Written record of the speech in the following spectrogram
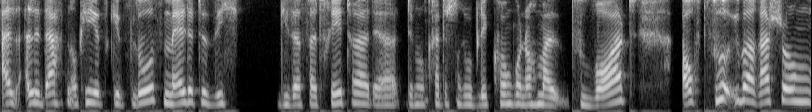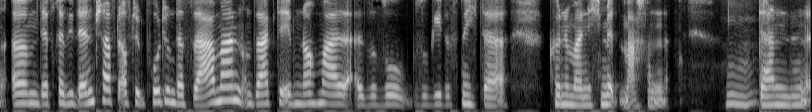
als alle dachten, okay, jetzt geht's los, meldete sich dieser Vertreter der Demokratischen Republik Kongo nochmal zu Wort, auch zur Überraschung ähm, der Präsidentschaft auf dem Podium, das sah man und sagte eben nochmal, also so, so geht es nicht, da könne man nicht mitmachen. Mhm. Dann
